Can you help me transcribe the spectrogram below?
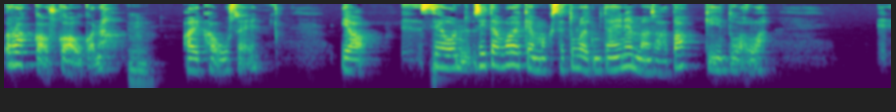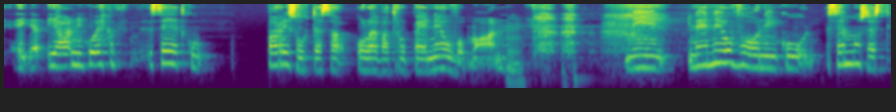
rakkaus kaukana mm. aika usein. Ja se on sitä vaikeammaksi se tulee, että mitä enemmän saa takkiin tuolla. Ja, ja niin kuin ehkä se, että kun parisuhteessa olevat rupeaa neuvomaan, mm. niin ne neuvoo niin kuin semmoisesta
